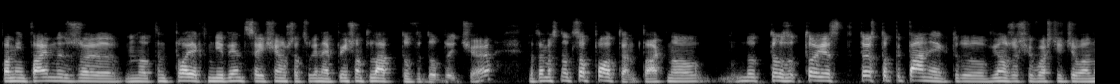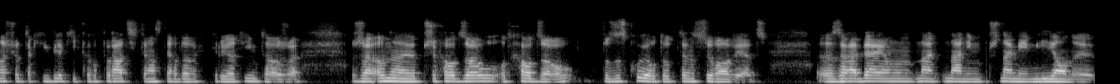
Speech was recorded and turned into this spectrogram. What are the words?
Pamiętajmy, że no, ten projekt mniej więcej się szacuje na 50 lat to wydobycie. Natomiast no co potem, tak? No, no to, to, jest, to jest to pytanie, które wiąże się właśnie z działalnością takich wielkich korporacji transnarodowych jak że, że one przychodzą, odchodzą, pozyskują to, ten surowiec, zarabiają na, na nim przynajmniej miliony y,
